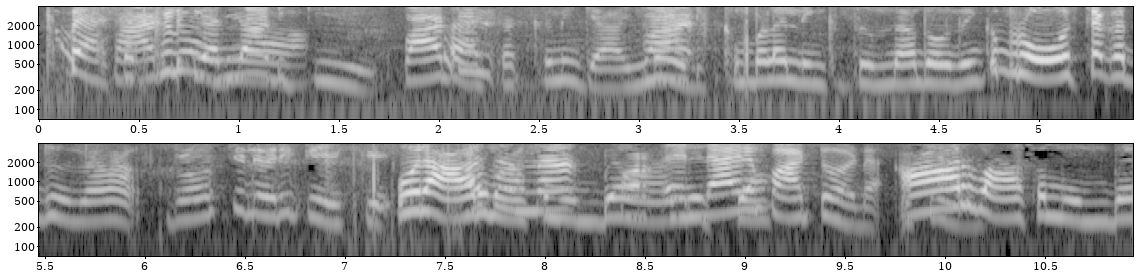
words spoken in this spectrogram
എനിക്ക് വിശക്കണില്ല. പാട്ട് വിശക്കണില്ല. ഇന്നെ അടിക്കുമ്പോഴല്ലേ എനിക്ക് തിന്നാൻ തോന്നുന്നു. എനിക്ക് ബ്രോസ്റ്റ് ഒക്കെ തിന്നണം. ബ്രോസ്റ്റിൽ ഒരു കേക്ക്. ഒരു ആറ് മാസം മുമ്പേ എല്ലാരും പാട്ട് പാടാം. ആറ് മാസം മുമ്പ്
